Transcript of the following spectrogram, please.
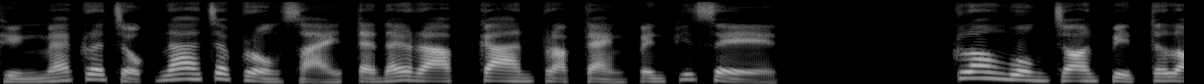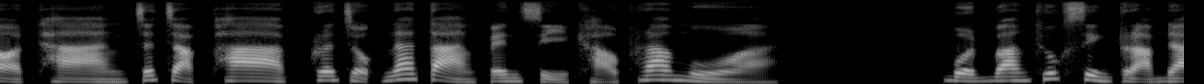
ถึงแม้กระจกหน้าจะโปร่งใสแต่ได้รับการปรับแต่งเป็นพิเศษ กล้องวงจรปิดตลอดทางจะจับภาพกระจกหน้าต่างเป็นสีขาวพร่ามัว บทบังทุกสิ่งตราบใด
